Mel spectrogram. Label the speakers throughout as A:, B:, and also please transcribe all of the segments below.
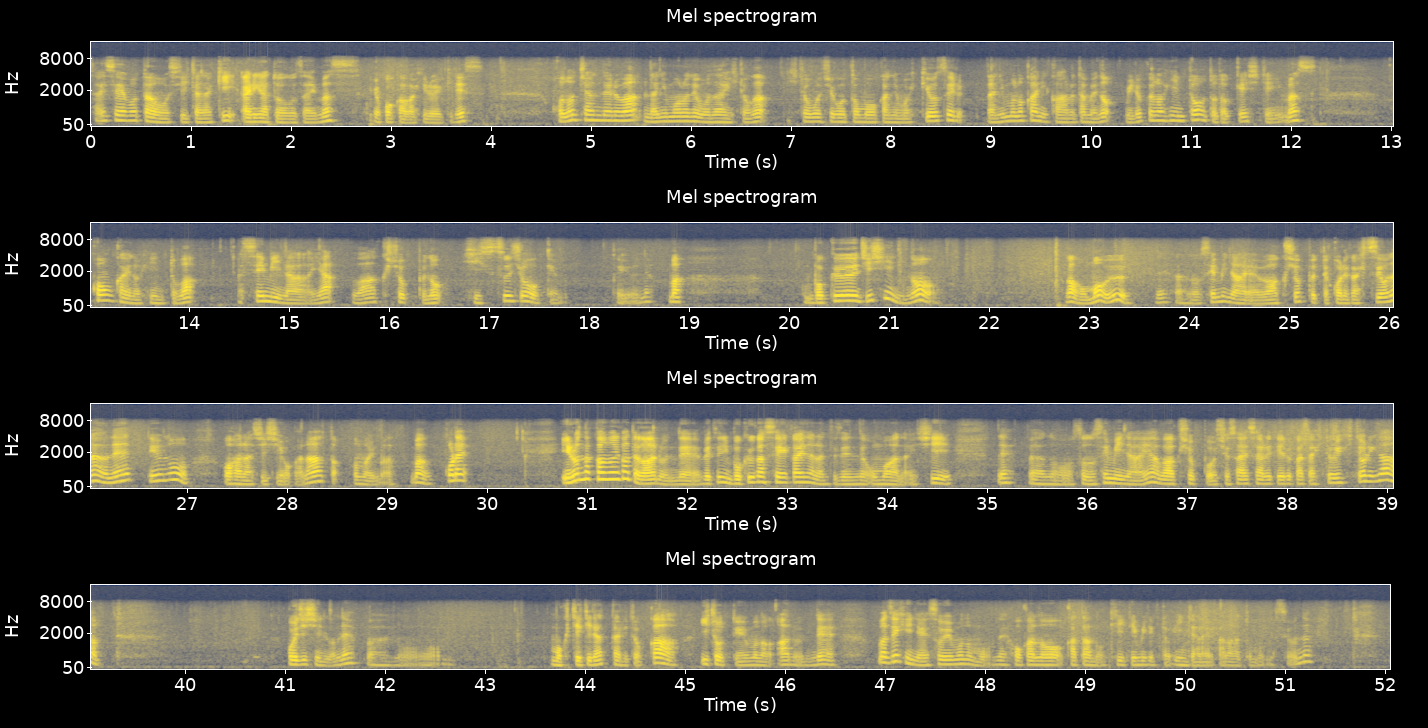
A: 再生ボタンを押していただきありがとうございます。横川博之です。このチャンネルは何者でもない人が人も仕事もお金も引き寄せる何者かに変わるための魅力のヒントをお届けしています。今回のヒントはセミナーやワークショップの必須条件というね。まあ僕自身のが思う、ね、あのセミナーやワークショップってこれが必要だよねっていうのをお話ししようかなと思います。まあこれいろんな考え方があるんで別に僕が正解だなんて全然思わないし、ね、あのそのセミナーやワークショップを主催されている方一人一人がご自身のねあの目的だったりとか意図っていうものがあるんで、まあ、是非ねそういうものもね他の方の聞いてみるといいんじゃないかなと思うんですよね。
